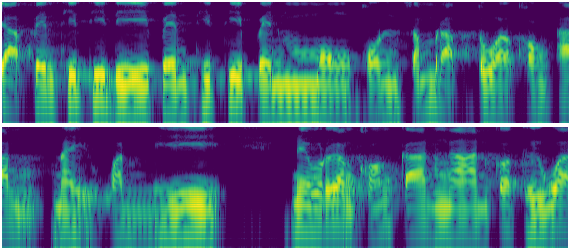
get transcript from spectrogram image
จะเป็นทิศที่ดีเป็นทิศที่เป็นมงคลสำหรับตัวของท่านในวันนี้ ในเรื่องของการงานก็ถือว่า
